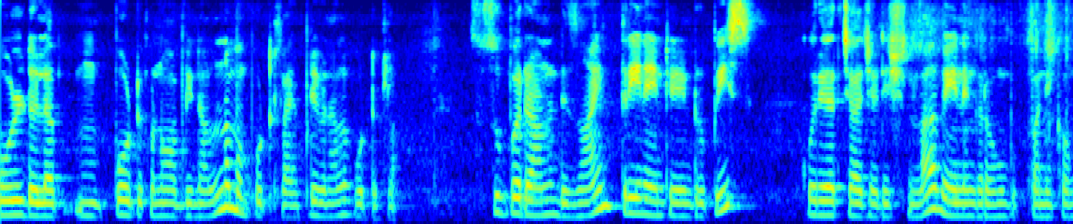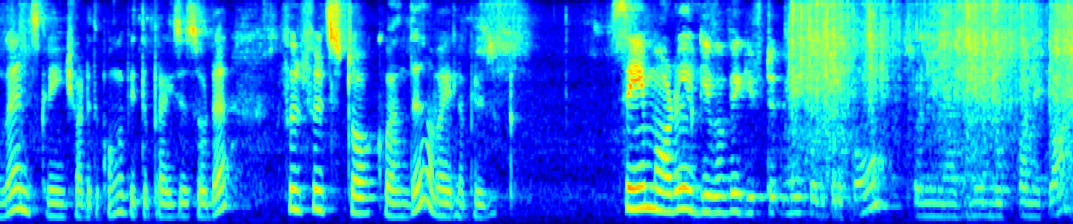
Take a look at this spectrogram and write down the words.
கோல்டில் போட்டுக்கணும் அப்படின்னாலும் நம்ம போட்டுக்கலாம். எப்படி வேணாலும் போட்டுக்கலாம். சூப்பரான design three ninety nine rupees courier charge அடிஷ்னலாக வேணுங்கிறவங்க புக் பண்ணிக்கோங்க. அண்ட் ஸ்க்ரீன்ஷாட் எடுத்துக்கோங்க வித் ப்ரைஸஸோட ஃபுல்ஃபில் ஸ்டாக் வந்து அவைலபிள் இருக்குது சேம் மாடல் கிவ் அவே கிஃப்ட்டுக்குமே கொடுத்துருக்கோம். ஸோ நீங்கள் அதுலேயே புக் பண்ணிக்கலாம்.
